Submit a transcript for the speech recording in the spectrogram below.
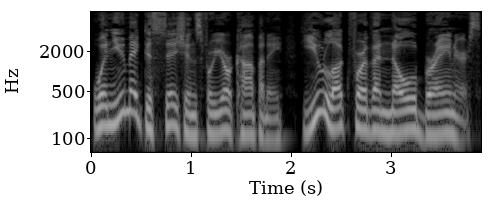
When you make decisions for your company, you look for the no-brainers.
